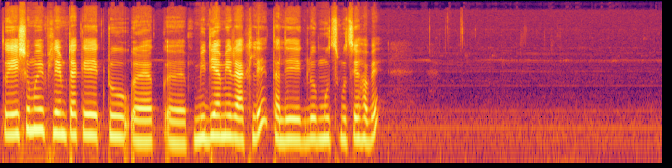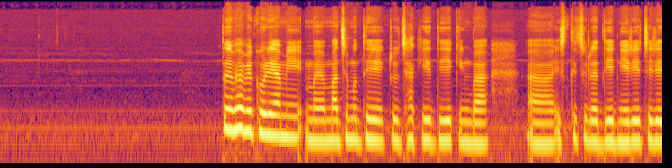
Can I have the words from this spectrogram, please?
তো এই সময় ফ্লেমটাকে একটু মিডিয়ামে রাখলে তাহলে এগুলো মুচমুচে হবে। তো এভাবে করে আমি মাঝে মধ্যে একটু ঝাঁকিয়ে দিয়ে কিংবা ইস্কি চুলা দিয়ে নেড়ে চেড়ে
